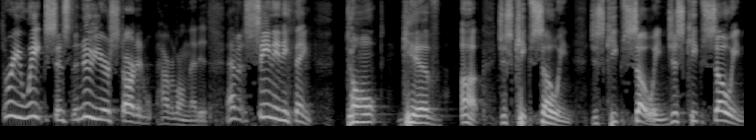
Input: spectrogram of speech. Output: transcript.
Three weeks since the new year started, however long that is. I haven't seen anything. Don't give up. Just keep sowing. Just keep sowing. Just keep sowing.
